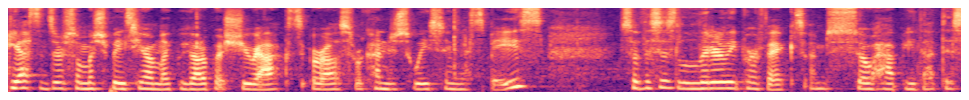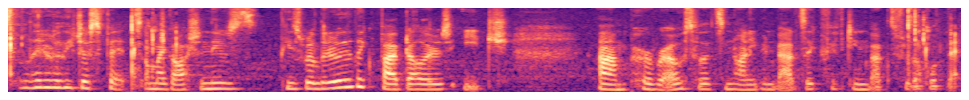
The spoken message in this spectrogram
yeah, since there's so much space here, I'm like, we gotta put shoe racks or else we're kind of just wasting the space. So this is literally perfect. I'm so happy that this literally just fits. Oh my gosh, and these these were literally like five dollars each um, per row, so that's not even bad. It's like 15 bucks for the whole thing.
